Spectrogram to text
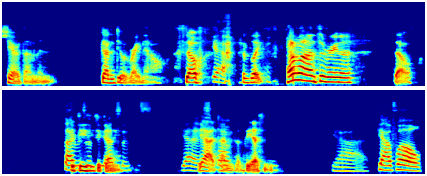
share them and got to do it right now so yeah i was like come on sabrina so time it's easy to essence yes yeah time is of the essence yeah. Yeah. Well,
